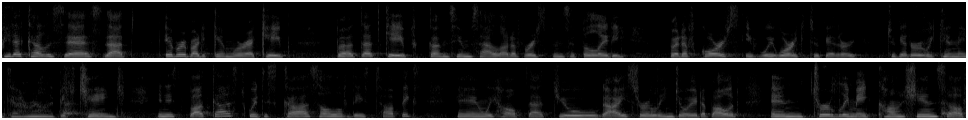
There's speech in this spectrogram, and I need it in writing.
Peter Kelly says that everybody can wear a cape, but that cape consumes a lot of responsibility. But of course, if we work together, together we can make a really big change. In this podcast, we discuss all of these topics and we hope that you guys really enjoy it about and truly make conscience of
